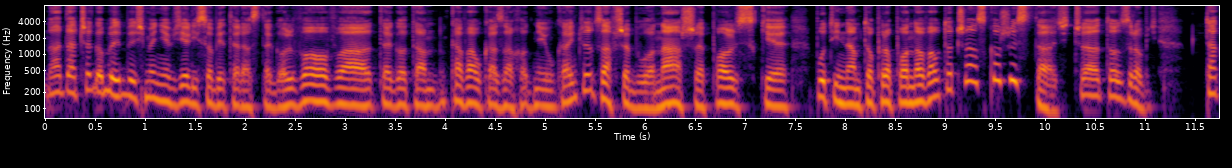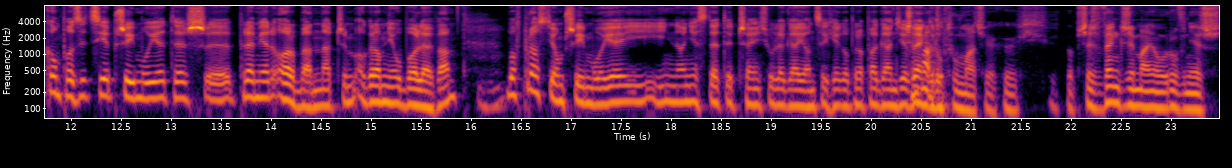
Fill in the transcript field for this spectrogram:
no a dlaczego by, byśmy nie wzięli sobie teraz tego Lwowa, tego tam kawałka zachodniej Ukrainy, to zawsze było nasze, polskie, Putin nam to proponował, to trzeba skorzystać, trzeba to zrobić. Taką pozycję przyjmuje też e, premier Orban, na czym ogromnie ubolewam, mhm. bo wprost ją przyjmuje i, i, no niestety część ulegających jego propagandzie Trzeba Węgrów. to tłumaczy jakoś, bo przecież Węgrzy mają również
